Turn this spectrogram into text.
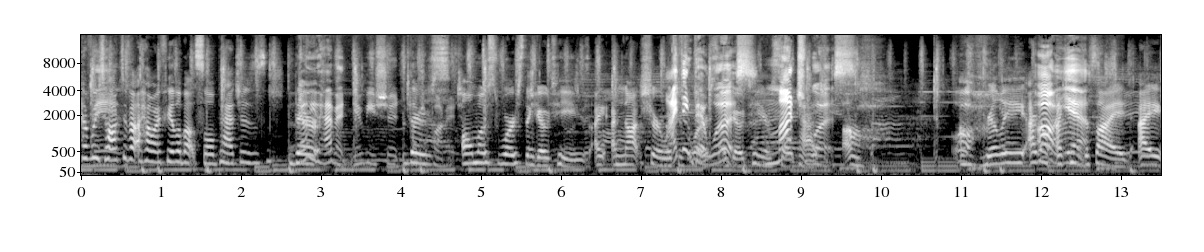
Have we talked about how I feel about soul patches? no, They're you haven't. Maybe you should touch there's upon it. almost worse than goatees. I, I'm not sure which I think is they're worse, a worse. goatee or soul Much worse. Oh, oh, really? I don't. Oh, I can't yeah. decide. I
